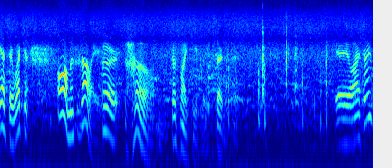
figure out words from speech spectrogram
Yes, sir. What can... Oh, Mr. Dollar. Uh, oh, just my key, please. Certainly, sir. Here you are, sir.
